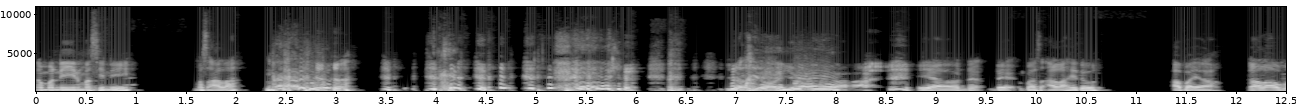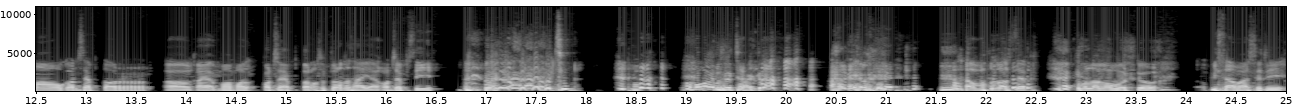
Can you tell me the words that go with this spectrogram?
nemenin Mas ini, Mas Ala. Iya iya iya masalah. Iya, ne- Dek, Mas Allah itu apa ya? Kalau mau konseptor eh, kayak mau, mau konseptor, konseptor kan saya, konsepsi Ngomong apa sih Cakra? kalau mau konsep Pulau Komodo bisa Mas. Jadi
